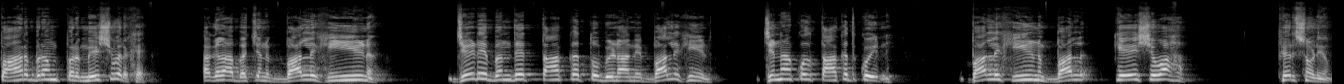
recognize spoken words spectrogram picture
ਪਾਰ ਬ੍ਰਹਮ ਪਰਮੇਸ਼ਵਰ ਹੈ। ਅਗਲਾ ਬਚਨ, ਬਲਹੀਣ। ਜਿਹੜੇ ਬੰਦੇ ਤਾਕਤ ਤੋਂ ਬਿਨਾ ਨੇ, ਬਲਹੀਣ। ਜਿਨ੍ਹਾਂ ਕੋਲ ਤਾਕਤ ਕੋਈ ਨਹੀਂ। ਬਲਹੀਣ, ਬਲ ਕੇਸ਼ਵਾ ਫਿਰ ਸੁਣਿਓ,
